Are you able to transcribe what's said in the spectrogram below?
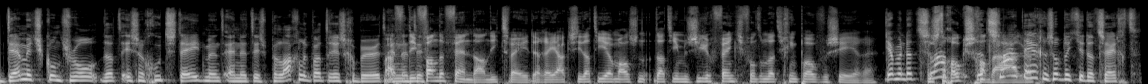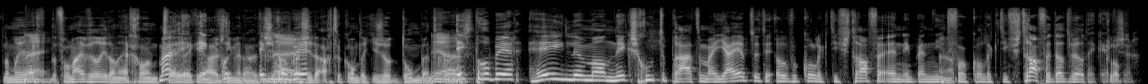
damage control. Dat is een goed statement en het is belachelijk wat er is gebeurd. Maar en het die is, van de fan dan, die tweede reactie, dat hij hem, als, dat hij hem een zielig ventje vond omdat hij ging provoceren. ja, maar dat, is slaat, toch ook dat slaat schandalig? nergens op dat je dat zegt. Dan moet je Nee. echt, volgens mij wil je dan echt gewoon Maar twee ik- weken je ik huis niet meer uit. ik Als je- probeer- Als je erachter komt dat je zo dom bent Ja. geweest. Ik probeer helemaal niks goed te praten, maar jij hebt het over collectief straffen en ik ben niet Ja. voor collectief straffen. Dat wilde ik even Klopt. zeggen.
